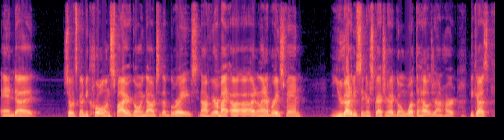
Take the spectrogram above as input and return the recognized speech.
And so it's going to be Krol and Speier going down to the Braves. Now, if you're my, an Atlanta Braves fan, you got to be sitting here scratching your head going, what the hell, John Hart? Because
